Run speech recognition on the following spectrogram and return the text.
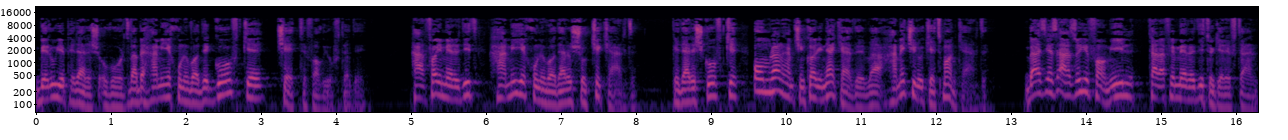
به روی پدرش اوورد و به همه خانواده گفت که چه اتفاقی افتاده. حرفای مردیت همه خانواده رو شوکه کرد. پدرش گفت که عمران همچین کاری نکرده و همه چی رو کتمان کرد. بعضی از اعضای فامیل طرف مردیت رو گرفتن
